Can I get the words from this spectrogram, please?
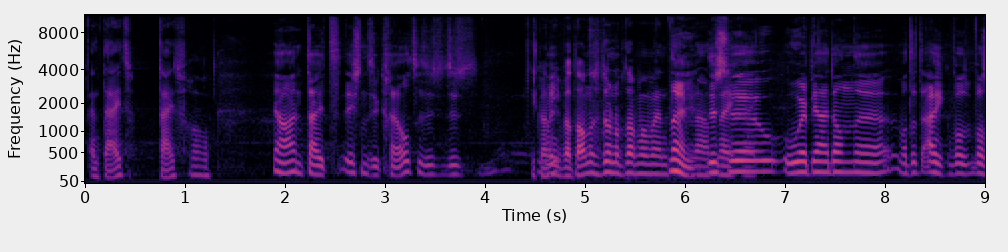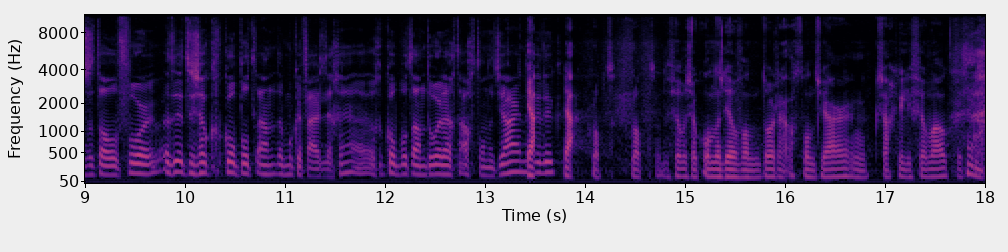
En tijd. Tijd vooral. Ja, en tijd is natuurlijk geld. Dus, dus, Je kan niet wat anders doen op dat moment. nee, dus Nee, eh, nee. hoe- heb jij dan... eh, want het eigenlijk was, was het al voor... Het, het is ook gekoppeld aan... Dat moet ik even uitleggen. Hè, gekoppeld aan Dordrecht 800 jaar Ja, natuurlijk. ja, klopt, klopt. De film is ook onderdeel van Dordrecht 800 jaar. En ik zag jullie film ook. Dus, eh,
